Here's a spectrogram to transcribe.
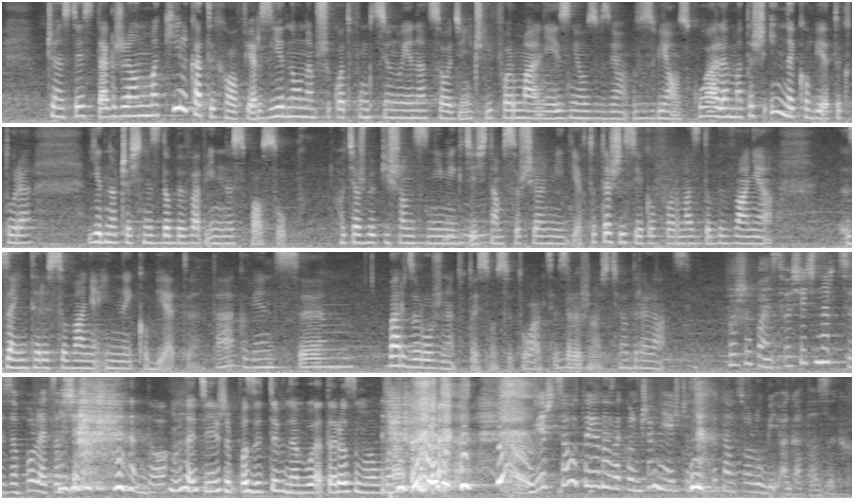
Często jest tak, że on ma kilka tych ofiar. Z jedną na przykład funkcjonuje na co dzień, czyli formalnie jest z nią w zwią- w związku, ale ma też inne kobiety, które jednocześnie zdobywa w inny sposób. Chociażby pisząc z nimi gdzieś tam w social mediach. To też jest jego forma zdobywania zainteresowania innej kobiety, tak? Więc ym, bardzo różne tutaj są sytuacje w zależności od relacji. Proszę Państwa, sieć narcyza poleca się do... Mam nadzieję, że pozytywna była ta rozmowa. Wiesz co, to ja na zakończenie jeszcze zapytam, co lubi Agata Zych.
